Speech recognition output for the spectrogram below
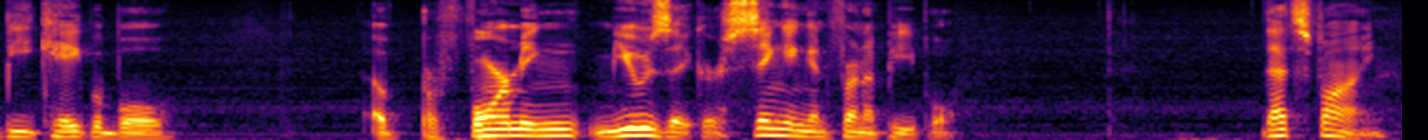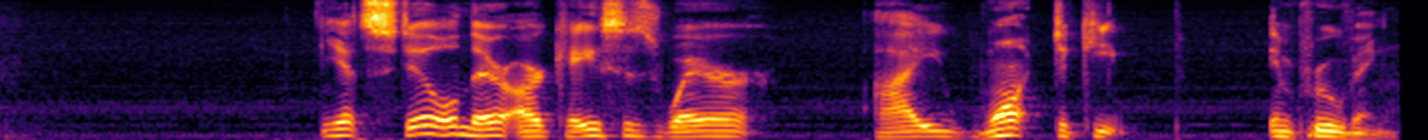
be capable of performing music or singing in front of people. That's fine. Yet still, there are cases where I want to keep improving,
